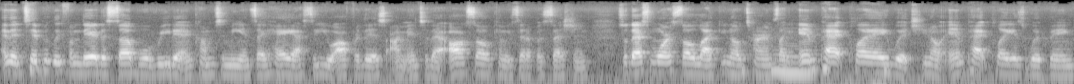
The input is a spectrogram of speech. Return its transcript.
and then typically from there, the sub will read it and come to me and say, "Hey, I see you offer this. I'm into that. Also, can we set up a session?" So that's more so like you know terms like mm-hmm. impact play, which you know impact play is whipping.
